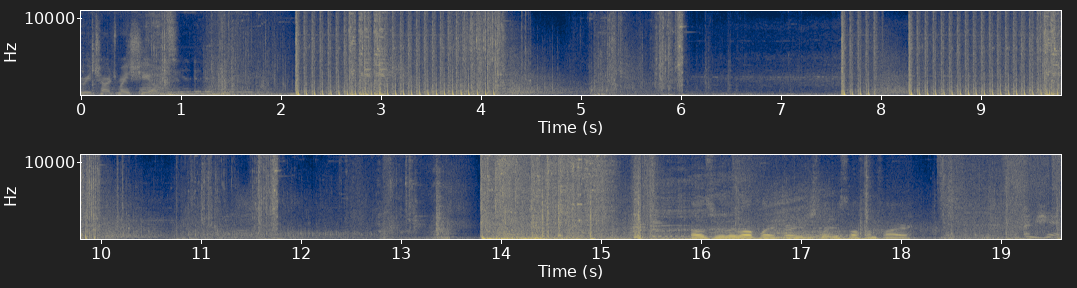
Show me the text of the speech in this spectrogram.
To recharge my shields. That was really well played, bro. You just lit yourself on fire. I'm hit.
